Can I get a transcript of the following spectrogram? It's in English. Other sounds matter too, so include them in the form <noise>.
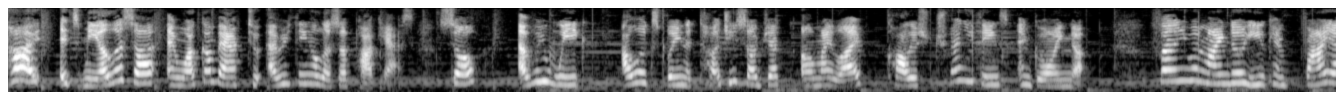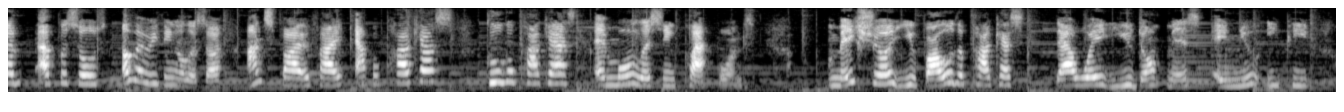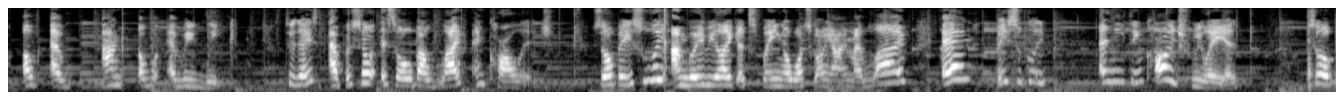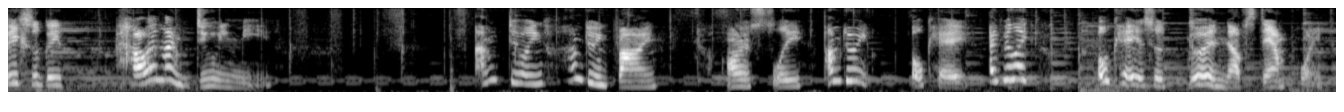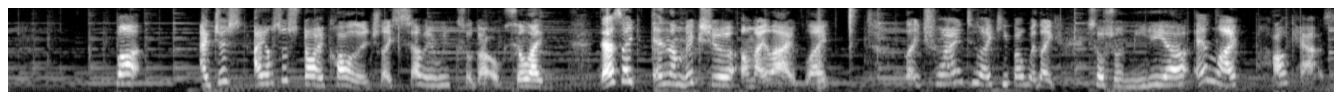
Hi, it's me, Alyssa, and welcome back to Everything Alyssa podcast. So, every week I will explain a touchy subject of my life, college, trendy things, and growing up. Friendly reminder you can find episodes of Everything Alyssa on Spotify, Apple Podcasts, Google Podcasts, and more listening platforms. Make sure you follow the podcast that way you don't miss a new EP of on, of every week. Today's episode is all about life and college. So basically, I'm going to be like explaining what's going on in my life and basically anything college related. So basically, how am I doing me? I'm doing I'm doing fine honestly. I'm doing okay. I feel like okay is a good enough standpoint. But I just I also started college like seven weeks ago. So like that's like in the mixture of my life. Like like trying to like keep up with like social media and like podcasts.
